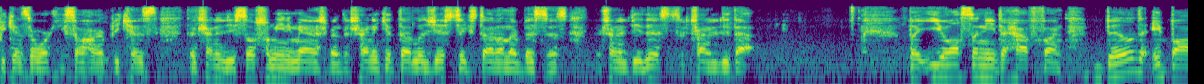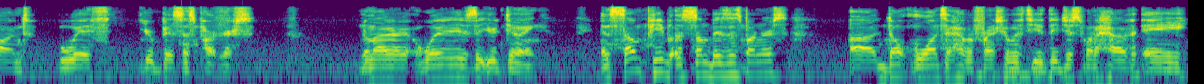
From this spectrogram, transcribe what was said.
because they're working so hard because they're trying to do social media management, they're trying to get the logistics done on their business, they're trying to do this, they're trying to do that but you also need to have fun. Build a bond with your business partners, no matter what it is that you're doing. And some people, some business partners, uh, don't want to have a friendship with you. They just want to have a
